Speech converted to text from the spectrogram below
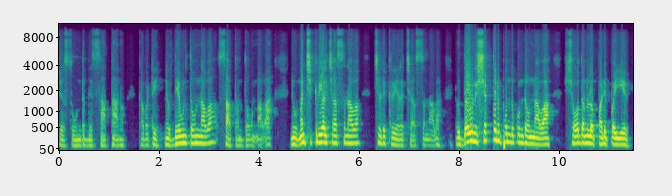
చేస్తూ ఉంటుంది సాతాను. కాబట్టి నువ్వు దేవునితో ఉన్నావా? సాతంతో ఉన్నావా? నువ్వు మంచి క్రియలు చేస్తున్నావా? చెడు క్రియలు చేస్తున్నావా? నువ్వు దేవుని శక్తిని పొందుకుంటూ ఉన్నావా? శోధనలో పడిపోయి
